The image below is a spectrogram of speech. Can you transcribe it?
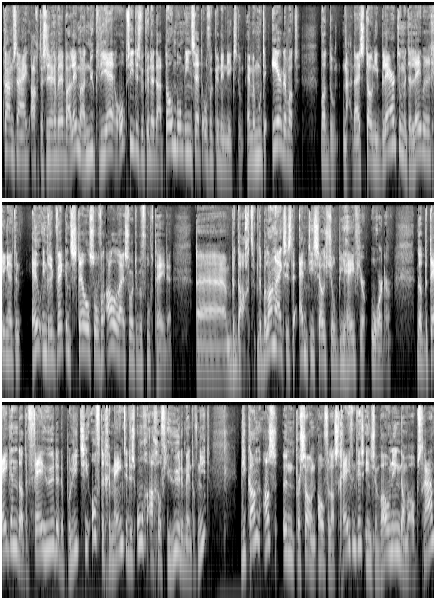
kwamen ze eigenlijk achter. Ze zeggen, we hebben alleen maar een nucleaire optie... dus we kunnen de atoombom inzetten of we kunnen niks doen. En we moeten eerder wat, wat doen. Nou, daar is Tony Blair toen met de Labour-regering... heeft een heel indrukwekkend stelsel van allerlei soorten bevoegdheden uh, bedacht. De belangrijkste is de Antisocial Behavior Order. Dat betekent dat de veehuurder, de politie of de gemeente... dus ongeacht of je huurder bent of niet... die kan als een persoon overlastgevend is in zijn woning, dan wel op straat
